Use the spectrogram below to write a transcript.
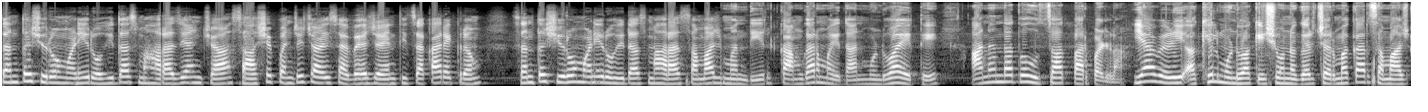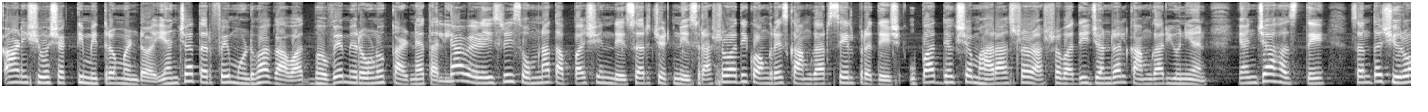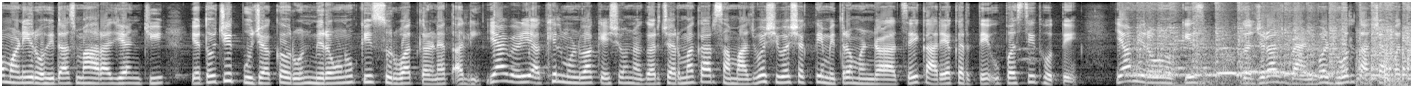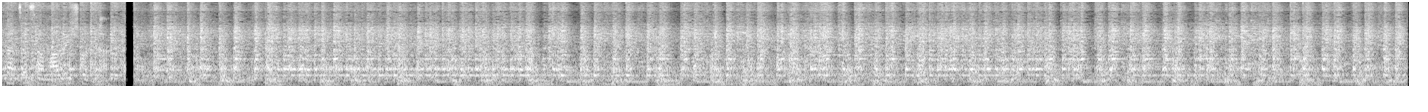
संत शिरोमणी रोहिदास महाराज यांच्या सहाशे पंचेचाळीसाव्या जयंतीचा कार्यक्रम संत शिरोमणी रोहिदास महाराज समाज मंदिर कामगार मैदान मुंडवा येथे आनंदात व उत्साहात पार पडला. यावेळी अखिल मुंडवा केशवनगर चर्मकार समाज आणि शिवशक्ती मित्र मंडळ यांच्यातर्फे मुंडवा गावात भव्य मिरवणूक काढण्यात आली. यावेळी श्री सोमनाथ अप्पा शिंदे सरचिटणीस राष्ट्रवादी काँग्रेस कामगार सेल प्रदेश उपाध्यक्ष महाराष्ट्र राष्ट्रवादी जनरल कामगार युनियन यांच्या हस्ते संत शिरोमणी रोहिदास महाराज यांची यथोचित पूजा करून मिरवणुकीस सुरुवात करण्यात आली. यावेळी अखिल मुंडवा केशवनगर चर्मकार समाज व शिवशक्ती मित्र मंडळाचे कार्यकर्ते उपस्थित होते. या मिरवणुकीस गजराज बँड व ढोल ताशा पथकाचा समावेश होता.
